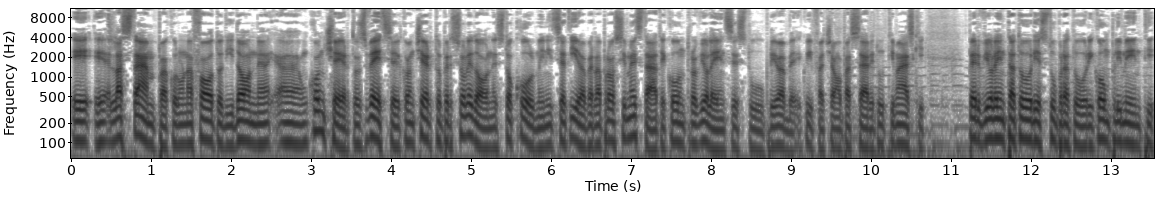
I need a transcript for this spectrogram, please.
E eh, la stampa con una foto di donne a un concerto, Svezia, il concerto per sole donne, Stoccolma, iniziativa per la prossima estate contro violenze e stupri. Vabbè, qui facciamo passare tutti i maschi per violentatori e stupratori, complimenti.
